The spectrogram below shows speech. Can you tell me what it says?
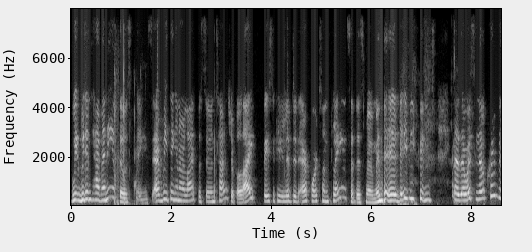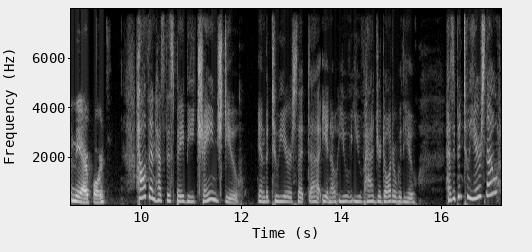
We, we didn't have any of those things. Everything in our life was so intangible. I basically lived in airports on planes at this moment. a baby couldn't, you know, there was no crib in the airport. How then has this baby changed you in the two years that, uh, you know, you, you've had your daughter with you? Has it been two years now?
